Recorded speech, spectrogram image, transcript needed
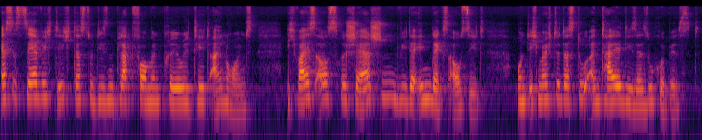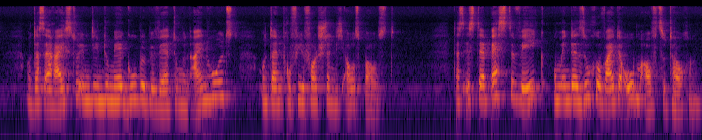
Es ist sehr wichtig, dass du diesen Plattformen Priorität einräumst. Ich weiß aus Recherchen, wie der Index aussieht und ich möchte, dass du ein Teil dieser Suche bist. Und das erreichst du, indem du mehr Google-Bewertungen einholst und dein Profil vollständig ausbaust. Das ist der beste Weg, um in der Suche weiter oben aufzutauchen.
